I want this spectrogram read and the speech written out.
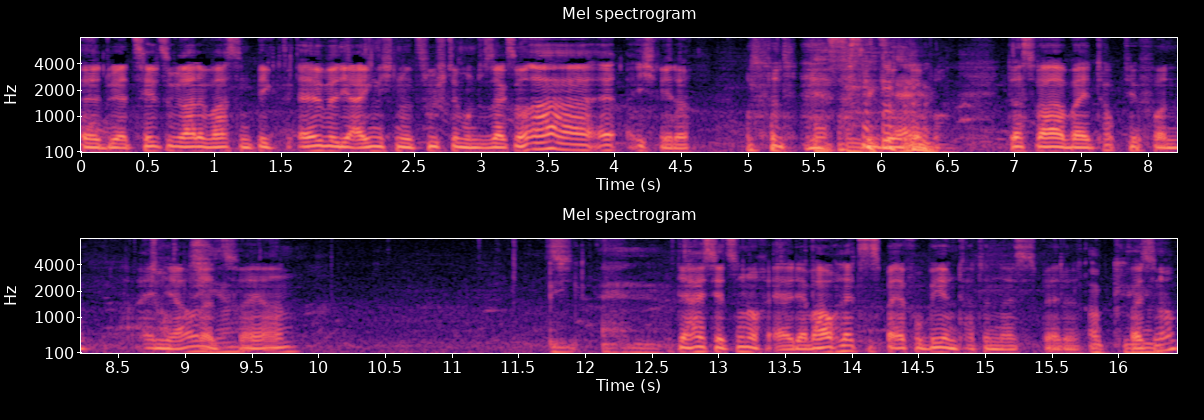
Äh, Du erzählst so gerade was und Big L will dir eigentlich nur zustimmen und du sagst so, ah, äh, ich rede. Das, das war bei Top Tier von einem Top Jahr oder Tier? zwei Jahren. Big L. Der heißt jetzt nur noch L. Der war auch letztens bei FOB und hatte ein nice Battle. Okay. Weißt du noch?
